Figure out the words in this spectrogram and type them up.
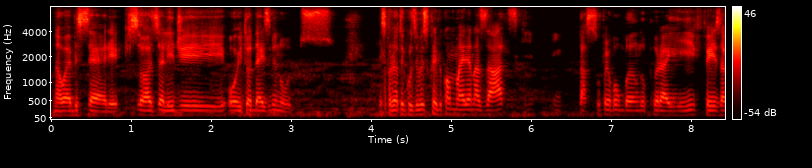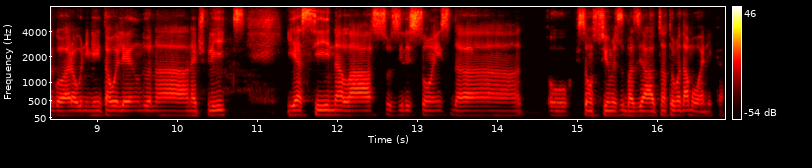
na websérie, episódios ali de 8 a 10 minutos. Esse projeto, inclusive, eu escrevi com a Mariana Zatz, que tá super bombando por aí, fez agora o Ninguém Tá Olhando na Netflix, e assina Laços e Lições da... Ou, que são os filmes baseados na Turma da Mônica.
